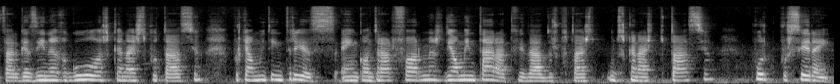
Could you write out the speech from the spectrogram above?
stargazina regula os canais de potássio, porque há muito interesse em encontrar formas de aumentar a atividade dos, potássio, dos canais de potássio, porque por serem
